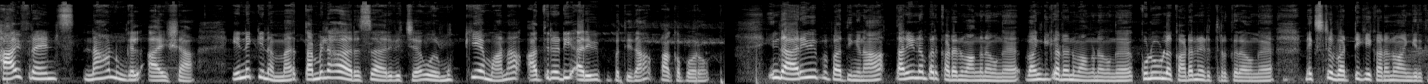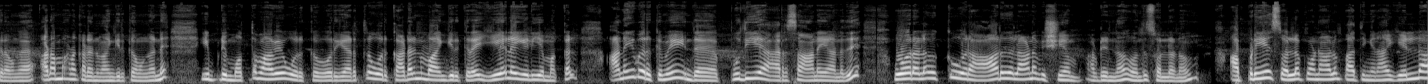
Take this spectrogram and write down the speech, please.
ஹாய் ஃப்ரெண்ட்ஸ் நான் உங்கள் ஆயிஷா. இன்றைக்கி நம்ம தமிழக அரசு அறிவித்த ஒரு முக்கியமான அதிரடி அறிவிப்பு பற்றி தான் பார்க்க போகிறோம் இந்த அறிவிப்பு பார்த்திங்கன்னா தனிநபர் கடன் வாங்கினவங்க வங்கி கடன் வாங்கினவங்க குழுவில் கடன் எடுத்துருக்கிறவங்க நெக்ஸ்ட்டு வட்டிக்கு கடன் வாங்கியிருக்கிறவங்க அடமான கடன் வாங்கியிருக்கவங்கன்னு இப்படி மொத்தமாகவே ஒரு க- ஒரு இடத்துல ஒரு கடன் வாங்கியிருக்கிற ஏழை எளிய மக்கள் அனைவருக்குமே இந்த புதிய அரசு ஆணையானது ஓரளவுக்கு ஒரு ஆறுதலான விஷயம் அப்படின்னு தான் வந்து சொல்லணும். அப்படியே சொல்ல போனாலும் பார்த்தீங்கன்னா எல்லா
